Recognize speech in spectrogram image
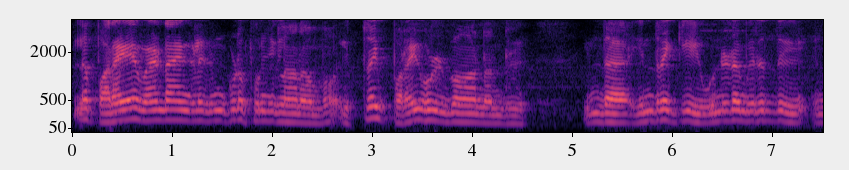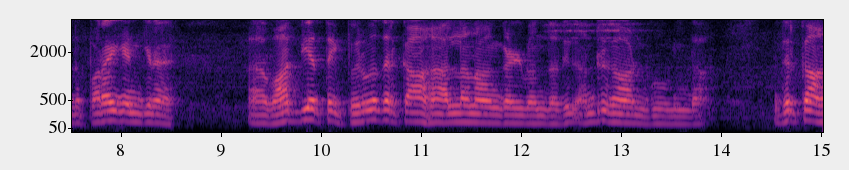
இல்லை பறையே வேண்டாம் எங்களுக்குன்னு கூட புரிஞ்சுக்கலாம் நாம். இற்றை பறை கொள்வான் அன்று. இந்த இன்றைக்கு உன்னிடமிருந்து இந்த பறை என்கிற வாத்தியத்தை பெறுவதற்காக அல்ல நாங்கள் வந்தது. அன்று கான் கோவிந்தா. இதற்காக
